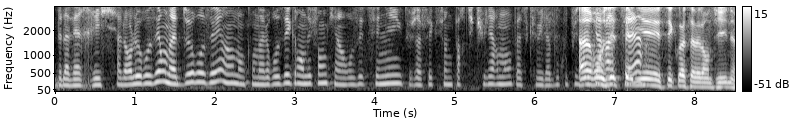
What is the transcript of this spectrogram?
de la verrerie. Alors le rosé, on a deux rosés. hein. donc on a le rosé Grand Défend qui est un rosé de saignée que j'affectionne particulièrement parce qu'il a beaucoup plus Un de rosé de saignée, c'est quoi ça, Valentine?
